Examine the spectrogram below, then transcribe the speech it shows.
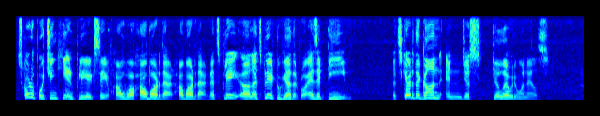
Let's go to Pochinki and play it safe. How about how about that? How about that? Let's play. Uh, let's play together, bro, as a team. Let's get the gun and just kill everyone else. the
